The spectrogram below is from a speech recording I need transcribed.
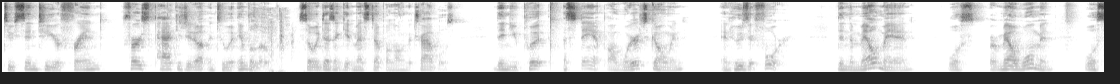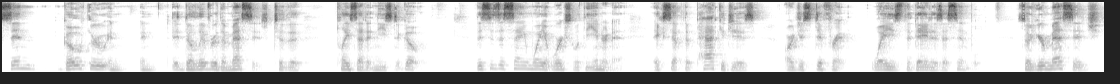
to send to your friend, first package it up into an envelope so it doesn't get messed up along the travels. Then you put a stamp on where it's going and who's it for then the mailman will or mailwoman will send go through and, and deliver the message to the place that it needs to go. This is the same way it works with the internet, except the packages are just different ways the data is assembled. So your message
